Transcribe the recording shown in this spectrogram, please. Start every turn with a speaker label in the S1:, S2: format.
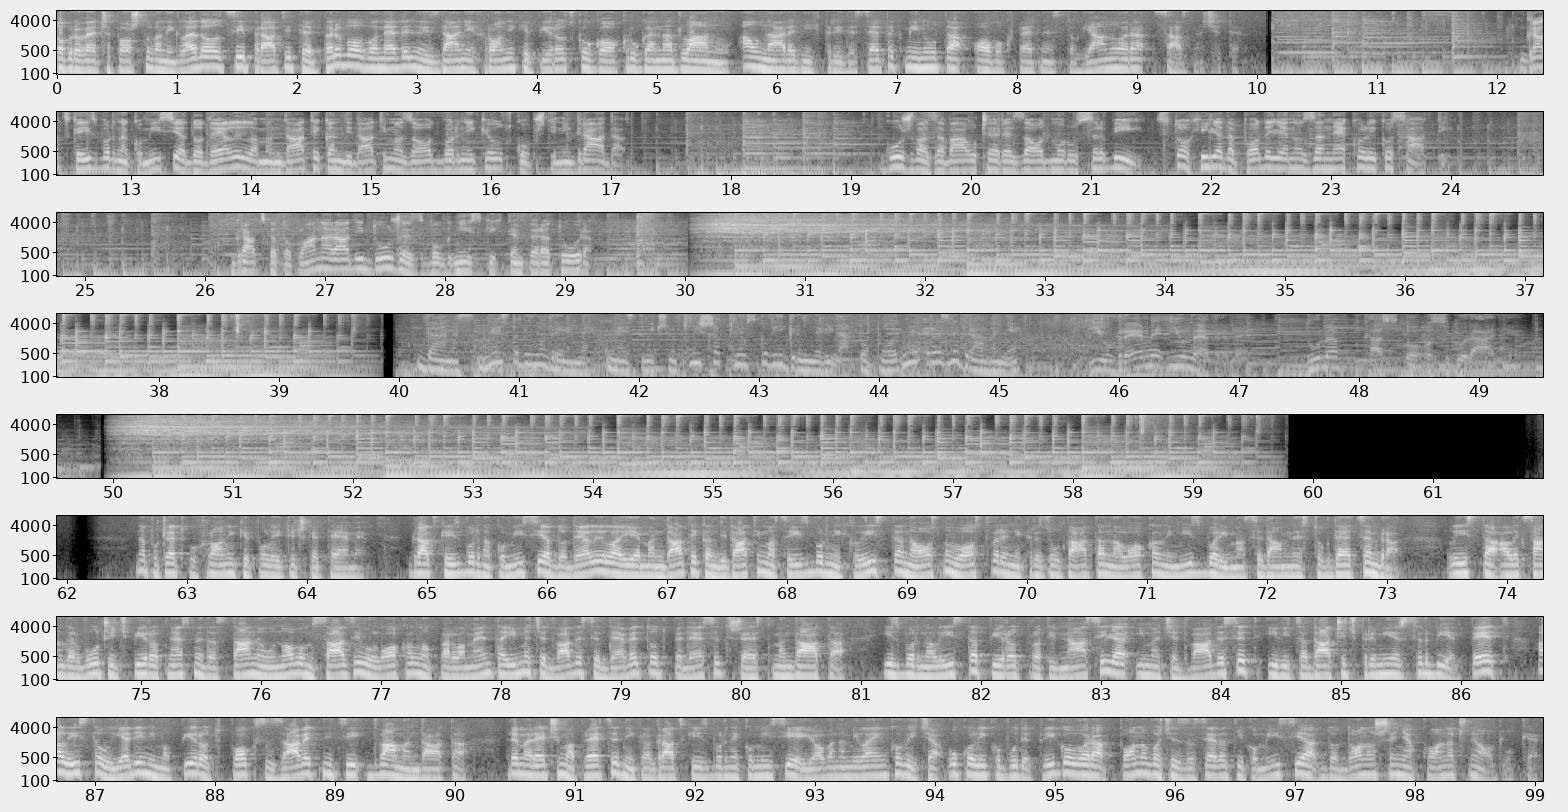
S1: Dobroveče poštovani gledalci, pratite prvo ovo nedeljno izdanje Hronike Pirotskog okruga na dlanu, a u narednih 30 minuta ovog 15. januara saznaćete. Gradska izborna komisija dodelila mandate kandidatima za odbornike u Skupštini grada. Gužva za vaučere za odmor u Srbiji, 100.000 podeljeno za nekoliko sati. Gradska toplana radi duže zbog niskih temperatura.
S2: Kiša, pljuskovi i grmljavina, popodne razvedravanje.
S3: I u vreme i u nevreme. Dunav Kasko Osiguranje.
S1: Na početku hronike političke teme. Gradska izborna komisija dodelila je mandate kandidatima sa izbornih lista na osnovu ostvarenih rezultata na lokalnim izborima 17. decembra. Lista Aleksandar Vučić Pirot ne sme da stane u novom sazivu lokalnog parlamenta imaće 29 od 56 mandata. Izborna lista Pirot protiv nasilja imaće 20, Ivica Dačić premijer Srbije 5, a lista Ujedinimo Pirot Poks Zavetnici 2 mandata – Prema rečima predsednika Gradske izborne komisije Jovana Milenkovića, ukoliko bude prigovora, ponovo će zasedati komisija do donošenja konačne odluke.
